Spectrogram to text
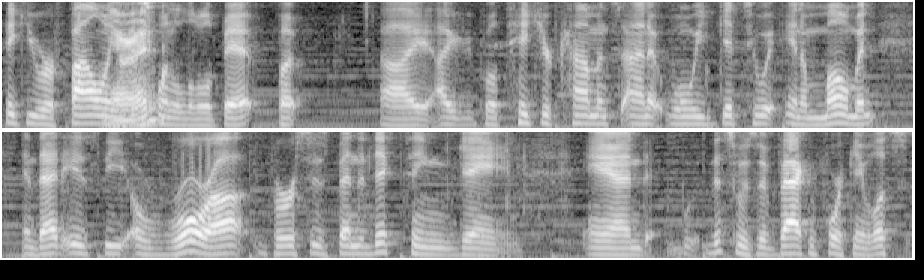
think you were following right. this one a little bit, but uh, I will take your comments on it when we get to it in a moment, and that is the Aurora versus Benedictine game. And this was a back and forth game. Let's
